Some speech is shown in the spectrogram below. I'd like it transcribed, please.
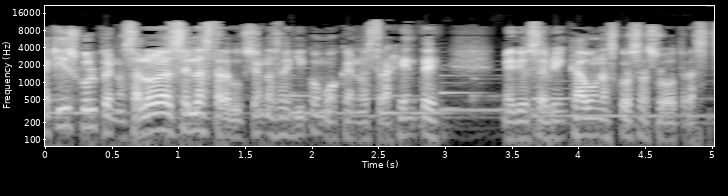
Aquí discúlpenos, a la hora de hacer las traducciones aquí como que nuestra gente medio se brincaba unas cosas u otras.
